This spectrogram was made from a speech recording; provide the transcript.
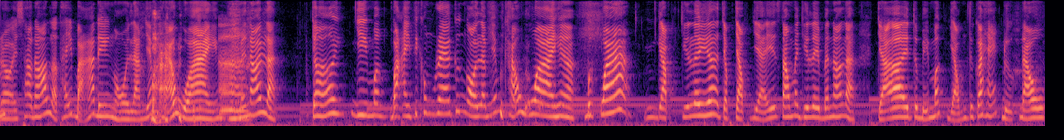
rồi sau đó là thấy bả đi ngồi làm giám khảo hoài. À. mình mới nói là trời ơi gì mà bài thì không ra cứ ngồi làm giám khảo hoài ha bực quá. Gặp chị ly á chọc chọc vậy xong rồi chị ly bà nói là trời ơi tôi bị mất giọng tôi có hát được đâu.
